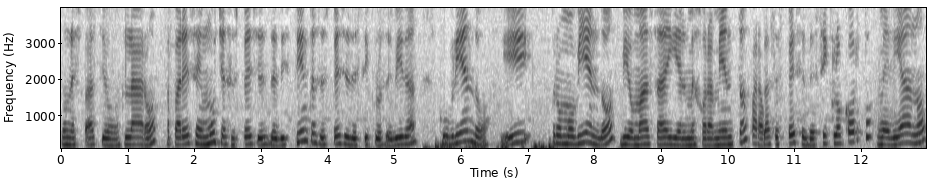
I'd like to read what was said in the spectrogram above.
un espacio claro, aparecen muchas especies de distintas especies de ciclos de vida, cubriendo y promoviendo biomasa y el mejoramiento para las especies de ciclo corto, mediano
